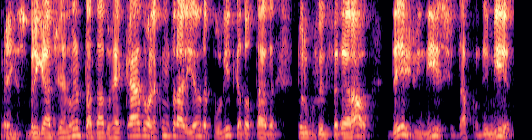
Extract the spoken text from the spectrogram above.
É isso. Obrigado, Gerlando. Está dado o recado. Olha, contrariando a política adotada pelo governo federal desde o início da pandemia,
